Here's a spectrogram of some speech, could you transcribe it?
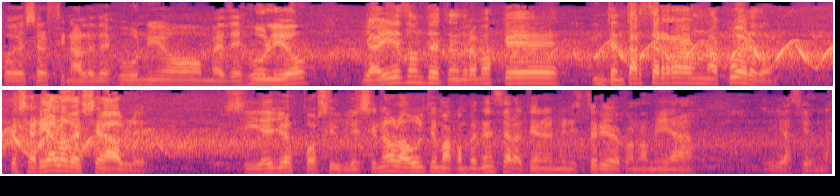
puede ser finales de junio, mes de julio, y ahí es donde tendremos que intentar cerrar un acuerdo, que sería lo deseable, si ello es posible. Si no, la última competencia la tiene el Ministerio de Economía y Hacienda.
